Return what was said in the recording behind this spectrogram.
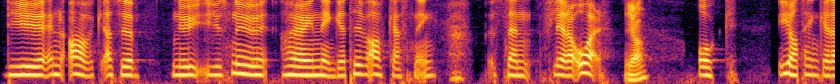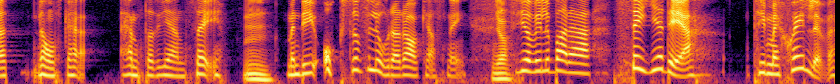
det är ju en av, alltså nu, just nu har jag ju negativ avkastning sedan flera år Ja. och jag tänker att de ska ha hämtat igen sig. Mm. Men det är ju också förlorad avkastning. Ja. Så jag ville bara säga det till mig själv.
